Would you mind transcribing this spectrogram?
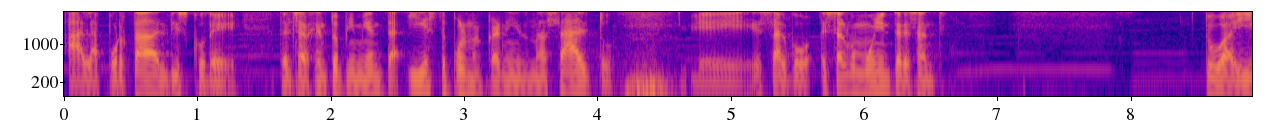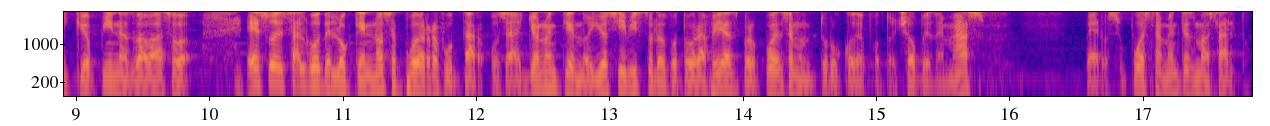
a la portada del disco de, del Sargento Pimienta y este Paul McCartney es más alto. Eh, es, algo, es algo muy interesante. ¿Tú ahí qué opinas, Babazo? Eso es algo de lo que no se puede refutar. O sea, yo no entiendo. Yo sí he visto las fotografías, pero puede ser un truco de Photoshop y demás. Pero supuestamente es más alto.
